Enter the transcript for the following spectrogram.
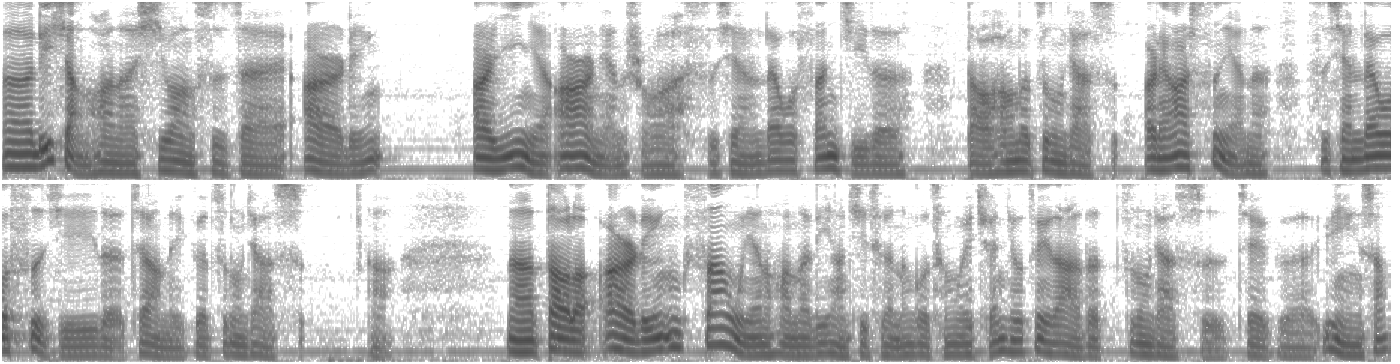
呃，理想的话呢，希望是在二零二一年、二二年的时候啊，实现 Level 三级的导航的自动驾驶；二零二四年呢。实现 Level 四级的这样的一个自动驾驶啊，那到了二零三五年的话呢，理想汽车能够成为全球最大的自动驾驶这个运营商。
